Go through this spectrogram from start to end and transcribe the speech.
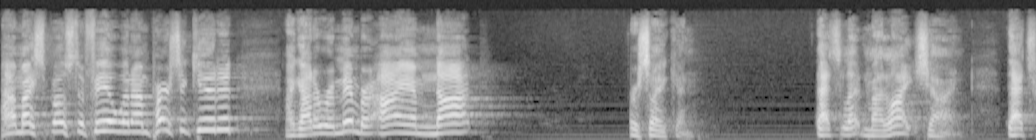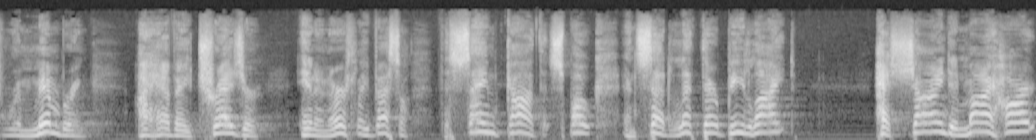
How am I supposed to feel when I'm persecuted? I got to remember I am not forsaken. That's letting my light shine. That's remembering I have a treasure in an earthly vessel. The same God that spoke and said, Let there be light, has shined in my heart,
